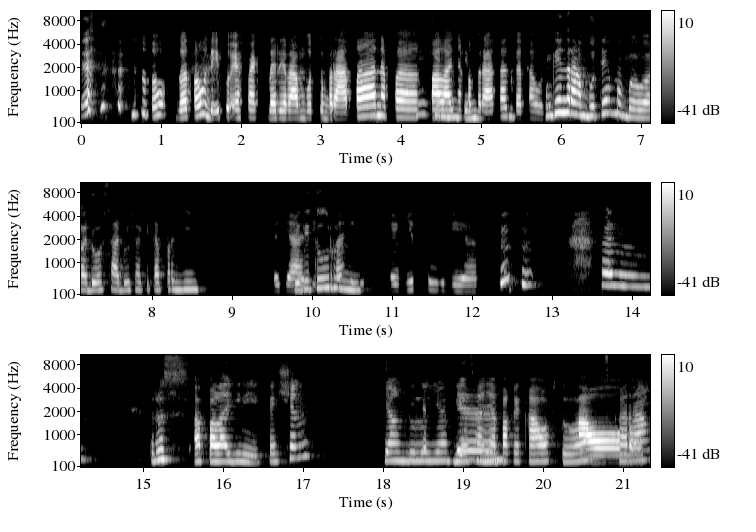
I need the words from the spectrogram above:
gitu tuh nggak tahu deh itu efek dari rambut keberatan apa Mungkin, kepalanya mungkin. keberatan nggak tahu deh. Mungkin rambutnya membawa dosa-dosa kita pergi. Jadi Bisa turun. jadi kayak gitu dia Aduh. Terus apalagi nih? Fashion yang dulunya biasanya pakai kaos doang, Kaos. sekarang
